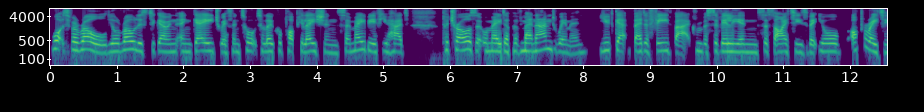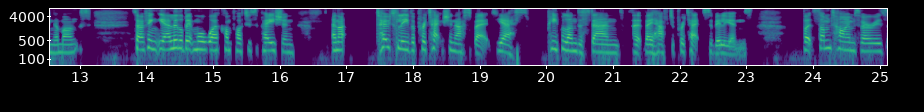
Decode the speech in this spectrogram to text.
what's the role. Your role is to go and engage with and talk to local populations. So maybe if you had patrols that were made up of men and women, you'd get better feedback from the civilian societies that you're operating amongst. So I think, yeah, a little bit more work on participation. And I, totally the protection aspect, yes, people understand that they have to protect civilians. But sometimes there is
